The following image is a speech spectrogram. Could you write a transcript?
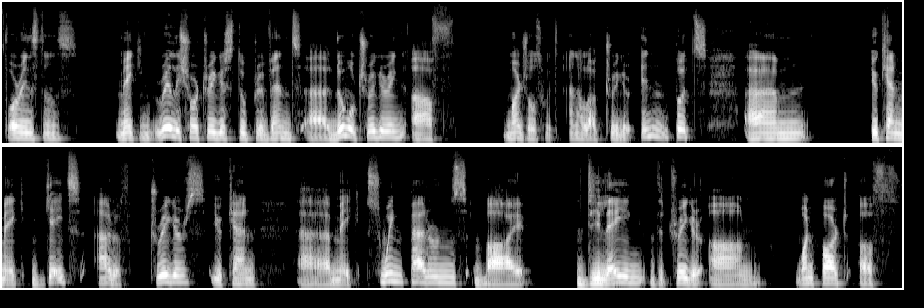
for instance making really short triggers to prevent uh, double triggering of modules with analog trigger inputs. Um, you can make gates out of triggers. You can uh, make swing patterns by delaying the trigger on one part of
